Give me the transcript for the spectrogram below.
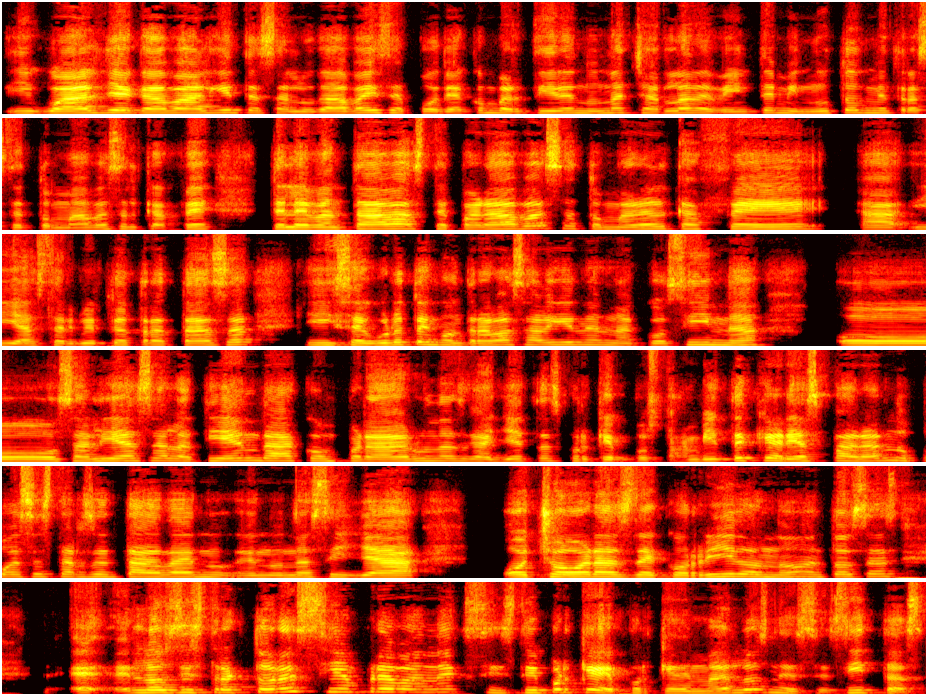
igual llegaba alguien, te saludaba y se podía convertir en una charla de 20 minutos mientras te tomabas el café. Te levantabas, te parabas a tomar el café a, y a servirte otra taza y seguro te encontrabas a alguien en la cocina o salías a la tienda a comprar unas galletas porque pues también te querías parar, no puedes estar sentada en, en una silla ocho horas de corrido, ¿no? Entonces, eh, los distractores siempre van a existir. ¿Por? Porque además los necesitas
